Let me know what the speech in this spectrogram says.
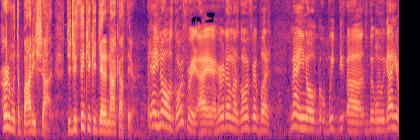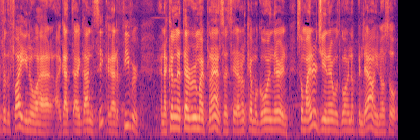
hurt him with the body shot. Did you think you could get a knockout there? Yeah, you know, I was going for it. I heard him. I was going for it, but man, you know, we uh, when we got here for the fight, you know, I, I got I gotten sick. I got a fever, and I couldn't let that ruin my plans. So I said, I don't care. I'm gonna go in there, and so my energy in there was going up and down. You know, so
